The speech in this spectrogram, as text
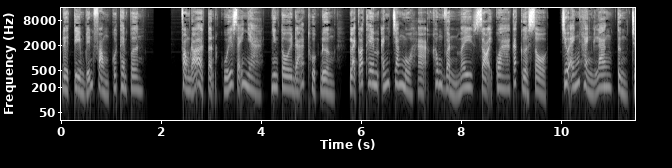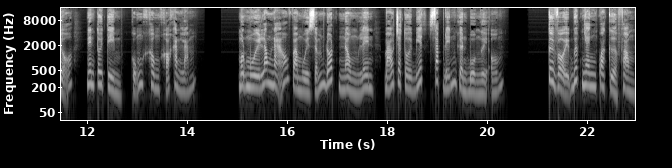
để tìm đến phòng cô Temple. Phòng đó ở tận cuối dãy nhà, nhưng tôi đã thuộc đường, lại có thêm ánh trăng mùa hạ không vần mây dọi qua các cửa sổ, chiếu ánh hành lang từng chỗ, nên tôi tìm cũng không khó khăn lắm. Một mùi long não và mùi giấm đốt nồng lên báo cho tôi biết sắp đến gần buồng người ốm. Tôi vội bước nhanh qua cửa phòng,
